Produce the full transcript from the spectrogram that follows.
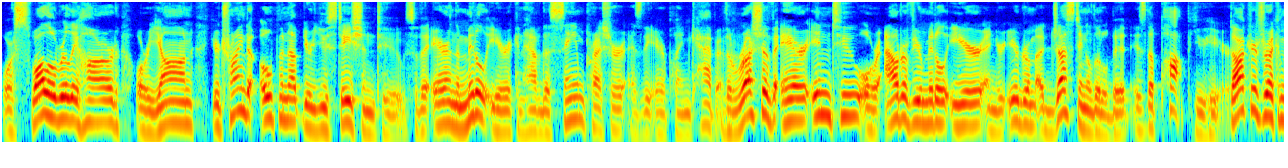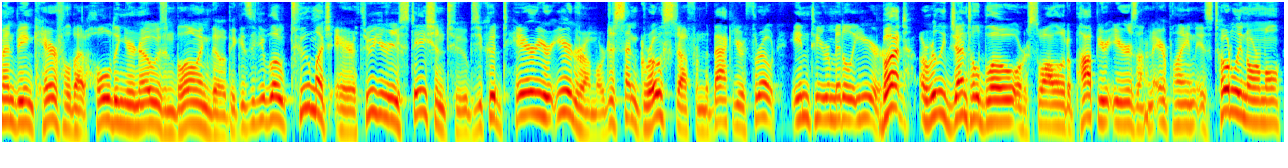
or swallow really hard, or yawn, you're trying to open up your eustachian tube so the air in the middle ear can have the same pressure as the airplane cabin. The rush of air into or out of your middle ear and your eardrum adjusting a little bit is the pop you hear. Doctors recommend being careful about holding your nose and blowing though, because if you blow too much air through your eustachian tubes, you could tear your eardrum or just send gross stuff from the back of your throat into your middle ear. But a really gentle blow or swallow to pop your ears on an airplane is totally normal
